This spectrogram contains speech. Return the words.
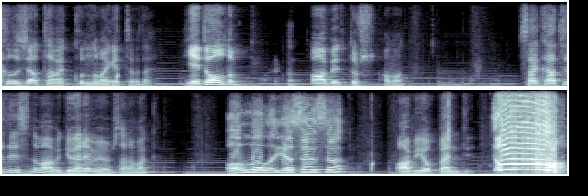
kılıcı atarak kunduma getirdi. 7 oldum. Abi dur aman. Sen katil değilsin değil mi abi? Güvenemiyorum sana bak. Allah Allah ya sen sen? Abi yok ben di- Aa!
